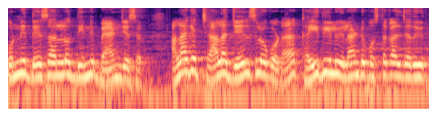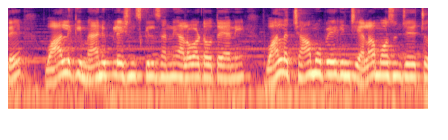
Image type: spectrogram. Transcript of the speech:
కొన్ని దేశాల్లో దీన్ని బ్యాన్ చేశారు. అలాగే చాలా జైల్స్లో కూడా ఖైదీలు ఇలాంటి పుస్తకాలు చదివితే వాళ్ళకి మ్యానిపులేషన్ స్కిల్స్ అన్నీ అలవాటు అవుతాయని వాళ్ళ చాము ఉపయోగించి ఎలా మోసం చేయొచ్చో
